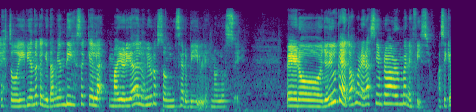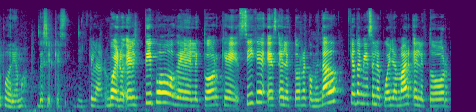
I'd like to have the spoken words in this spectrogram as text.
estoy viendo que aquí también dice que la mayoría de los libros son inservibles. No lo sé. Pero yo digo que de todas maneras siempre va a haber un beneficio. Así que podríamos decir que sí. Claro. Bueno, el tipo de lector que sigue es el lector recomendado, que también se le puede llamar el lector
